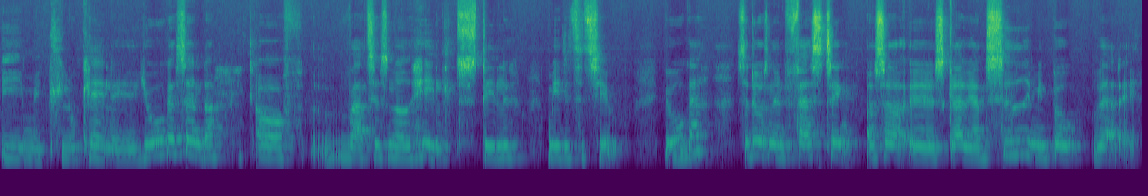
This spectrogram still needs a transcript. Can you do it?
i mit lokale yogacenter og var til sådan noget helt stille meditativ yoga. Mm. Så det var sådan en fast ting, og så øh, skrev jeg en side i min bog hver dag.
